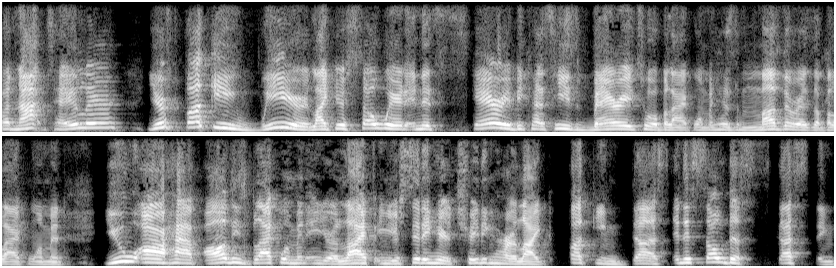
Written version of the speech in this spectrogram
But not Taylor. You're fucking weird. Like you're so weird, and it's scary because he's married to a black woman. His mother is a black woman. You are have all these black women in your life, and you're sitting here treating her like fucking dust, and it's so disgusting.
